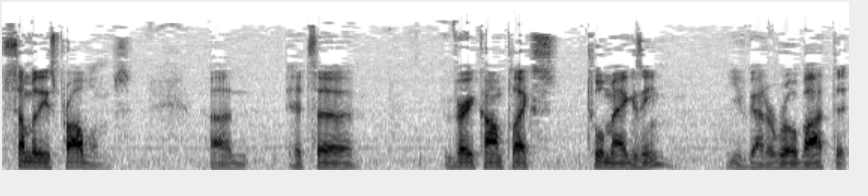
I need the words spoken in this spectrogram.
some of these problems. Uh, it's a very complex tool magazine. You've got a robot that,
